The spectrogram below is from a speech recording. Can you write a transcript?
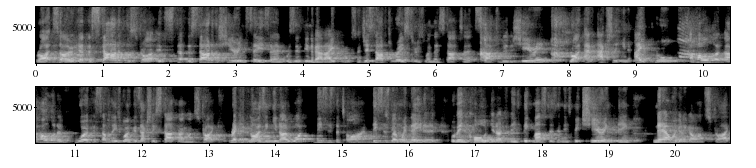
right? So at the start of the strike, it's the start of the shearing season was in, about April. So just after Easter is when they start to start to do the shearing, right? And actually in April, a whole lot, a whole lot of workers, some of these workers actually start going on strike, recognizing, you know what, this is the time. This is when we're needed. We've been called, you know, for these big musters and these big shearing thing. Now we're going to go on strike.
